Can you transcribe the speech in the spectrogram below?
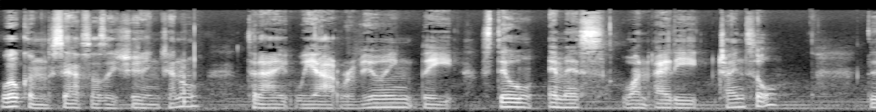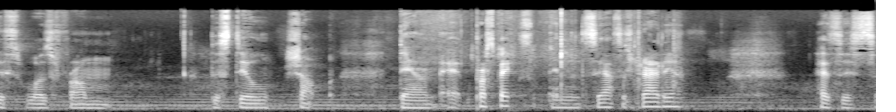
Welcome to South Aussie Shooting Channel. Today we are reviewing the Stihl MS180 chainsaw. This was from the Stihl shop down at Prospects in South Australia. Has this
